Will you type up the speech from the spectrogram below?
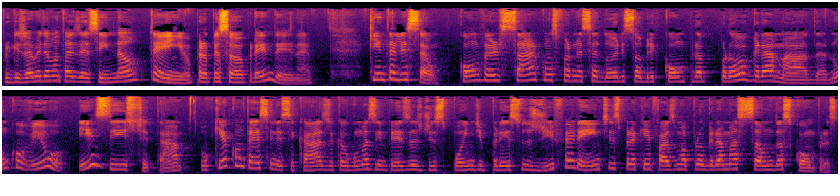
Porque já me deu vontade de dizer assim, não tenho, para a pessoa aprender, né? Quinta lição: conversar com os fornecedores sobre compra programada. Nunca ouviu? Existe, tá? O que acontece nesse caso é que algumas empresas dispõem de preços diferentes para quem faz uma programação das compras.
